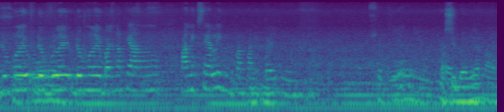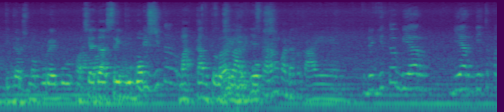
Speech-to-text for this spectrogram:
Udah mulai udah mulai udah mulai banyak yang panik selling bukan panik buying. masih banyak tiga ratus lima puluh ribu masih ada seribu Udah box gitu. makan tuh seribu box sekarang pada ke kain Udah gitu biar biar dia cepet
